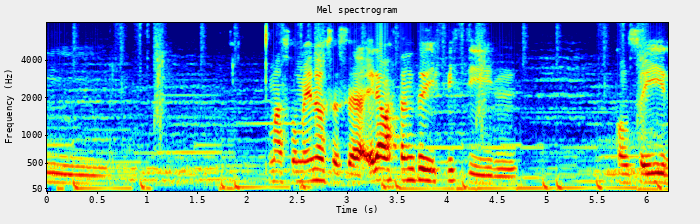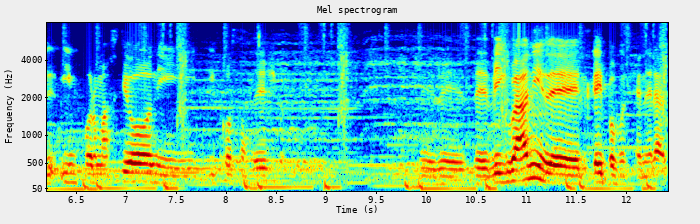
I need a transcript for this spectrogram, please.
y más o menos, o sea, era bastante difícil conseguir información y, cosas de ellos, de, Big Bang y del K-pop en general.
